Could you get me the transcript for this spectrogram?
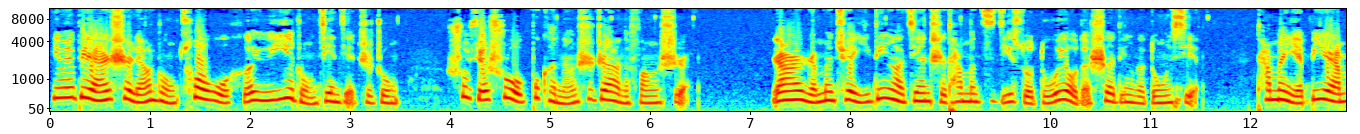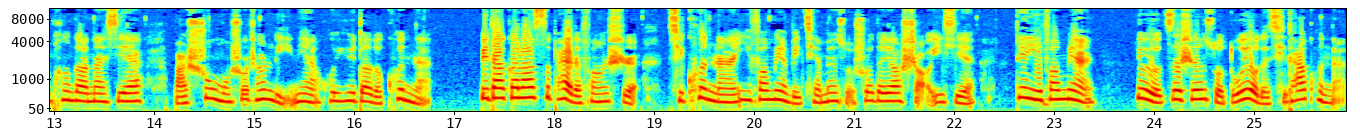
因为必然是两种错误合于一种见解之中。数学数不可能是这样的方式，然而人们却一定要坚持他们自己所独有的设定的东西，他们也必然碰到那些把数目说成理念会遇到的困难。毕达哥拉斯派的方式，其困难一方面比前面所说的要少一些，另一方面又有自身所独有的其他困难。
